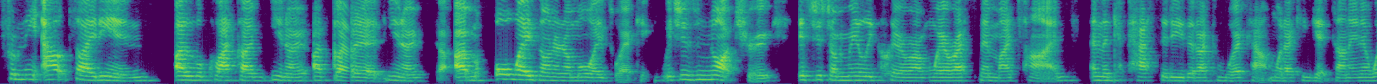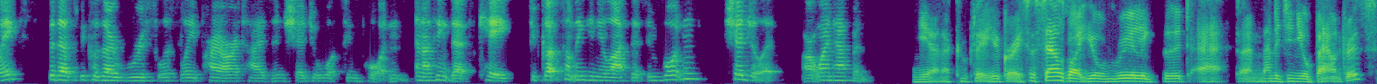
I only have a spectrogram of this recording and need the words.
from the outside in, I look like I'm, you know, I've got a, you know, I'm always on and I'm always working, which is not true. It's just I'm really clear on where I spend my time and the capacity that I can work out and what I can get done in a week. But that's because I ruthlessly prioritize and schedule what's important. And I think that's key. If you've got something in your life that's important, schedule it or it won't happen. Yeah, and I completely agree. So it sounds like you're really good at uh, managing your boundaries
